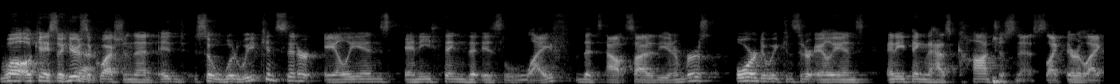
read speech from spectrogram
Well, okay, so here's the Yeah. question then. It, so, would we consider aliens anything that is life that's outside of the universe, or do we consider aliens anything that has consciousness? Like they're like,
